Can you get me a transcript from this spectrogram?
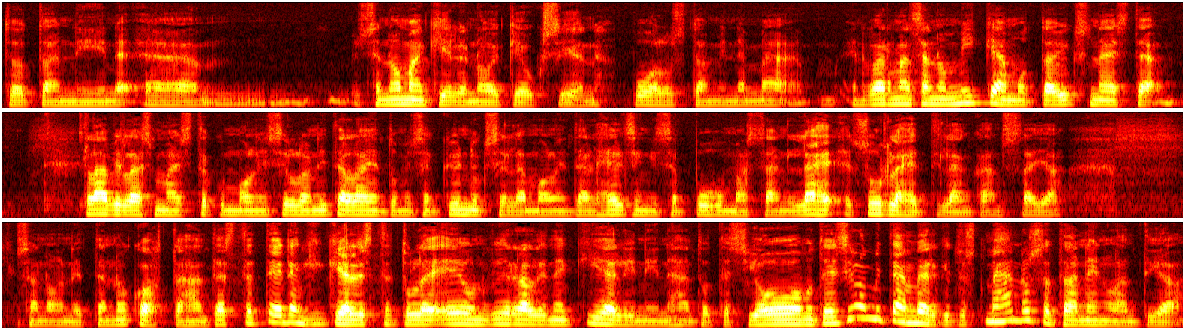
tota niin, ää, sen oman kielen oikeuksien puolustaminen. Mä en varmaan sano mikä, mutta yksi näistä slaavilaismaista, kun mä olin silloin itälaajentumisen kynnyksellä, mä olin täällä Helsingissä puhumassa suurlähettilän kanssa ja sanoin, että no kohtahan tästä teidänkin kielestä tulee EUn virallinen kieli, niin hän totesi, joo, mutta ei sillä ole mitään merkitystä, mehän osataan englantia.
